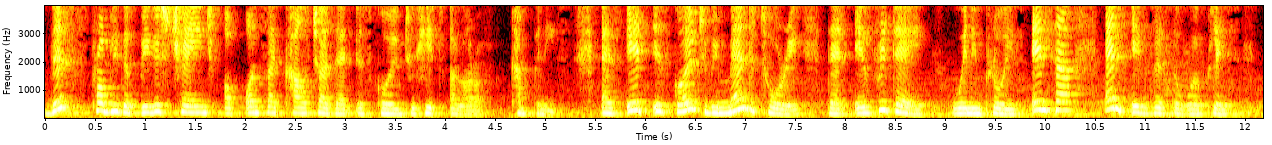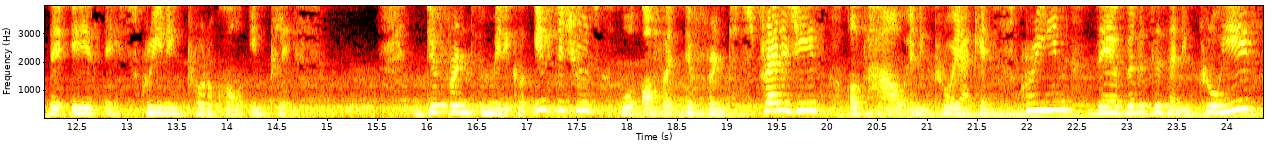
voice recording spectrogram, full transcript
This is probably the biggest change of on site culture that is going to hit a lot of companies, as it is going to be mandatory that every day when employees enter and exit the workplace, there is a screening protocol in place. Different medical institutes will offer different strategies of how an employer can screen their visitors and employees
